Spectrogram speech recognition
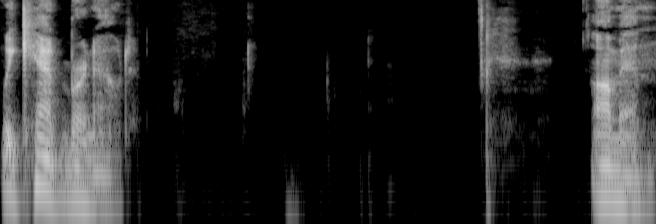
We can't burn out. Amen.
